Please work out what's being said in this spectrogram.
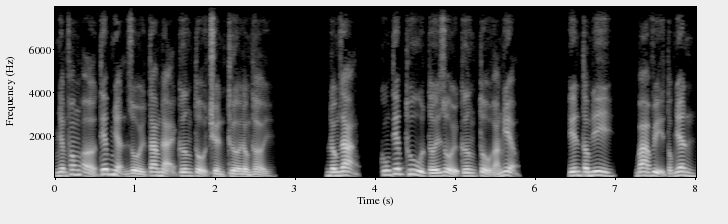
Nhậm phong ở tiếp nhận rồi tam đại cương tổ truyền thừa đồng thời. Đồng dạng, cũng tiếp thu tới rồi cương tổ hán nghiệm. Yên tâm đi, ba vị tộc nhân.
